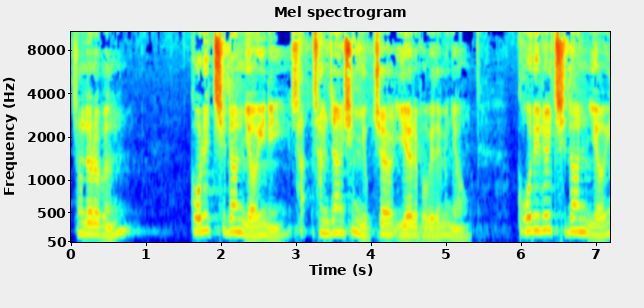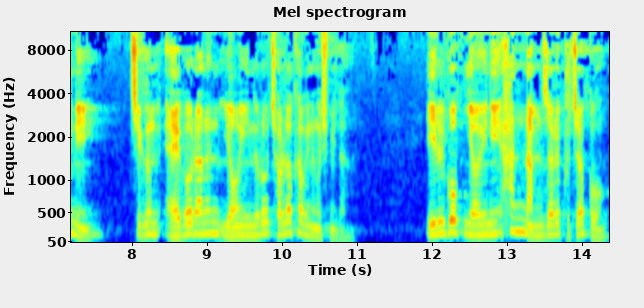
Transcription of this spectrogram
성도 여러분, 꼬리 치던 여인이 3장 16절 이하를 보게 되면요. 꼬리를 치던 여인이 지금 애거라는 여인으로 전락하고 있는 것입니다. 일곱 여인이 한 남자를 붙잡고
